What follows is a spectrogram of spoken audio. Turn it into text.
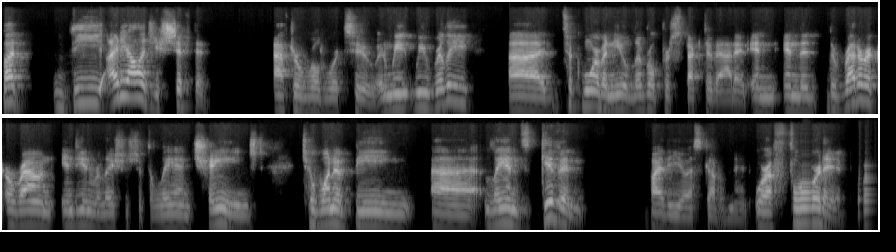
But the ideology shifted after World War II, and we we really uh, took more of a neoliberal perspective at it, and and the the rhetoric around Indian relationship to land changed to one of being uh, lands given by the U.S. government or afforded. Or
